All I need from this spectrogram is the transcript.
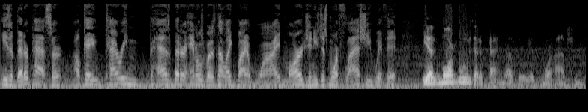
He's a better passer. Okay, Kyrie has better handles, but it's not like by a wide margin. He's just more flashy with it. He has more moves at a patent level. He has more options.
